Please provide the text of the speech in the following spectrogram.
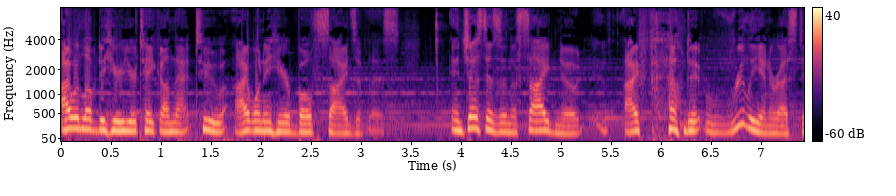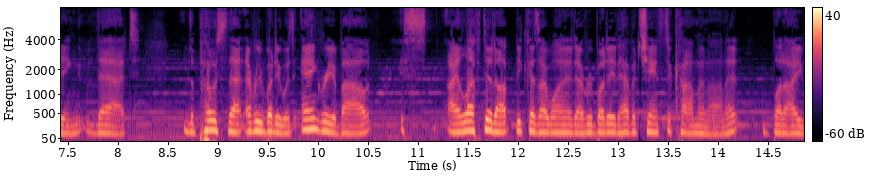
I would love to hear your take on that too. I want to hear both sides of this. And just as an aside note, I found it really interesting that the post that everybody was angry about, I left it up because I wanted everybody to have a chance to comment on it. But I,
